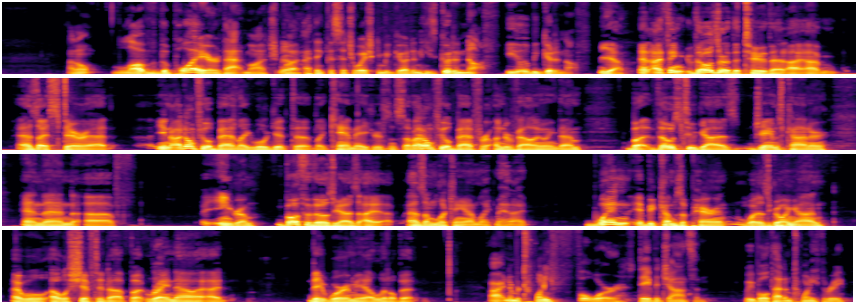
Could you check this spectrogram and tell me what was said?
I don't love the player that much, but Yeah. I think the situation can be good, and he's good enough. He'll be good enough. Yeah, and I think those are the two that I, I'm as I stare at. You know, I don't feel bad. Like we'll get to like Cam Akers and stuff. I don't feel bad for undervaluing them, but those two guys, James Conner, and then uh, Ingram, both of those guys. I as I'm looking, I'm like, man, I when it becomes apparent what is going mm-hmm. on, I will I will shift it up. But right now, I, I they worry me a little bit. All right, number 24, David Johnson. We both had him 23.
